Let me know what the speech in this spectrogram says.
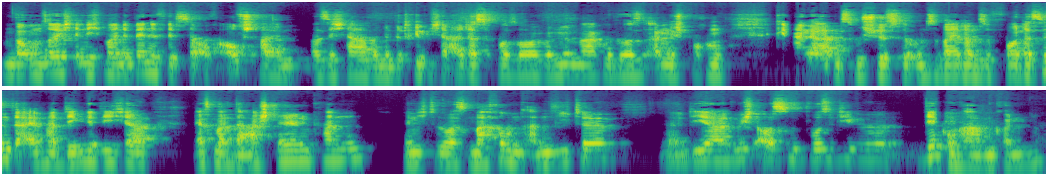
Und warum soll ich denn nicht meine Benefits da auch aufschreiben, was ich habe? Eine betriebliche Altersvorsorge, ne, Marco, du hast es angesprochen, Kindergartenzuschüsse und so weiter und so fort. Das sind da einfach Dinge, die ich ja erstmal darstellen kann, wenn ich sowas mache und anbiete, äh, die ja durchaus eine positive Wirkung haben können.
